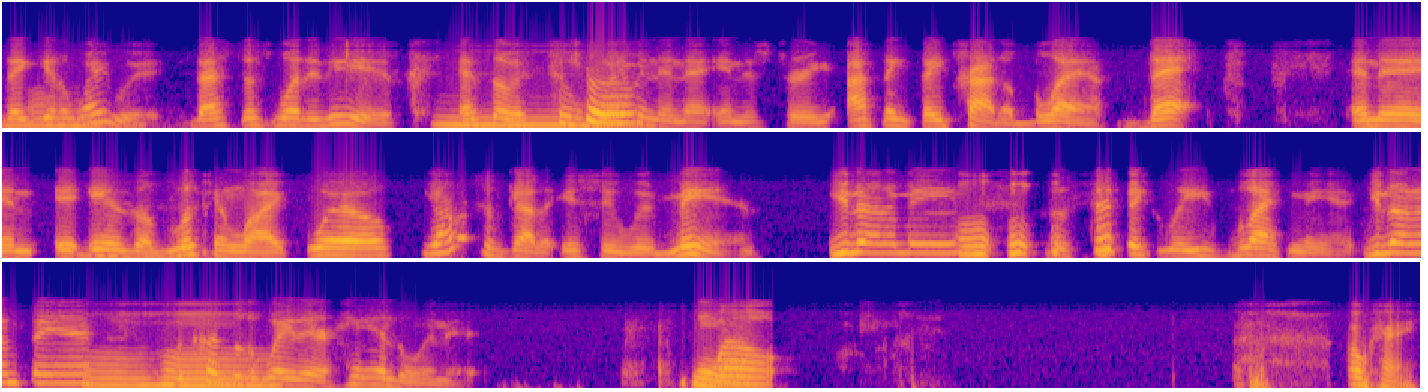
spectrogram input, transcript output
they get away mm-hmm. with. That's just what it is. And so it's two women in that industry. I think they try to blast that. And then it ends up looking like, well, y'all just got an issue with men. You know what I mean? Mhm. Specifically black men. You know what I'm saying? Because of the Mhm. way they're handling it. Yeah. Well, okay.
